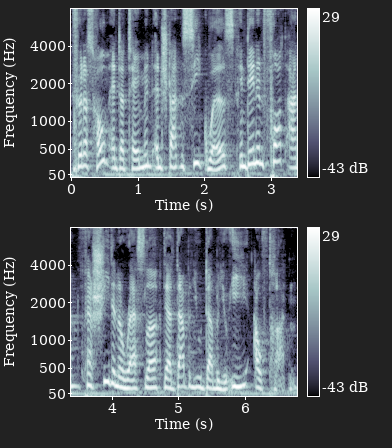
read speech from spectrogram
Für das Home Entertainment entstanden Sequels, in denen fortan verschiedene Wrestler der WWE auftraten.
